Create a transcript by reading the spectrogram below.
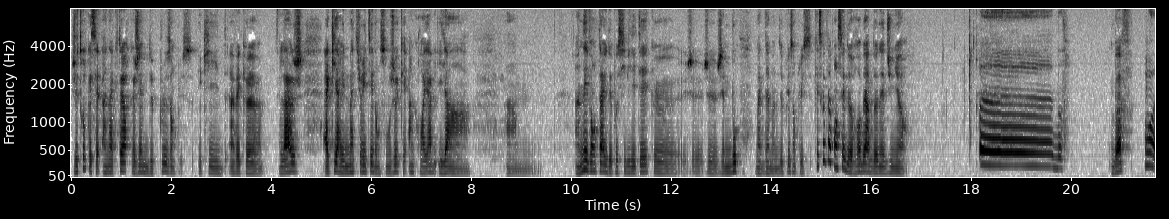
Je trouve que c'est un acteur que j'aime de plus en plus et qui, avec euh, l'âge, acquiert une maturité dans son jeu qui est incroyable. Il a un, un, un éventail de possibilités que j'aime beaucoup, Matt Damon, de plus en plus. Qu'est-ce que tu as pensé de Robert Downey Jr. Euh. Bof. Bof? Ouais.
